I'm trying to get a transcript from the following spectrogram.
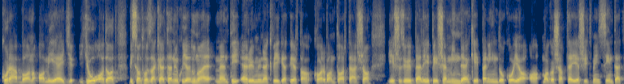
korábban, ami egy jó adat, viszont hozzá kell tennünk, hogy a Duna menti erőműnek véget ért a karbantartása, és az ő belépése mindenképpen indokolja a magasabb teljesítmény szintet.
